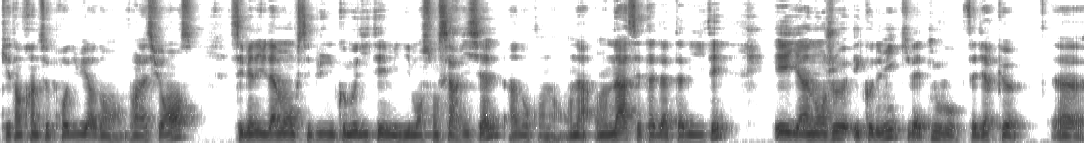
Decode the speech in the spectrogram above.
qui est en train de se produire dans, dans l'assurance, c'est bien évidemment que c'est plus une commodité mais une dimension servicielle. Hein, donc on a, on a on a cette adaptabilité et il y a un enjeu économique qui va être nouveau. C'est-à-dire que euh,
